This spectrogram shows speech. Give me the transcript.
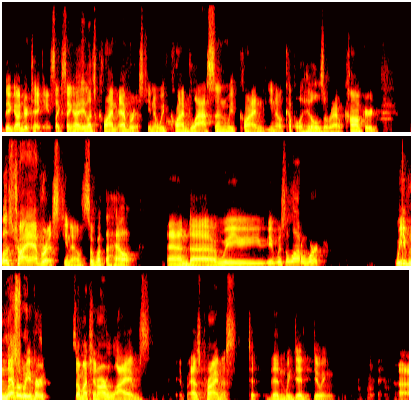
big undertaking. It's like saying, hey, let's climb Everest. You know, we've climbed Lassen, we've climbed, you know, a couple of hills around Concord. Let's try Everest, you know. So what the hell? And uh, we, it was a lot of work. We've never we- rehearsed so much in our lives as Primus to, than we did doing uh,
